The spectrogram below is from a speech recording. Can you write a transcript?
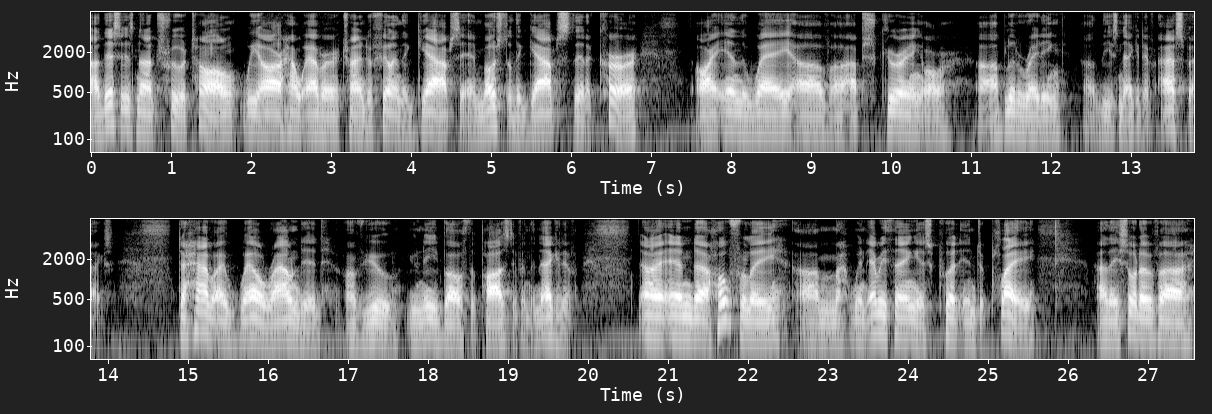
Uh, this is not true at all. We are, however, trying to fill in the gaps, and most of the gaps that occur are in the way of uh, obscuring or uh, obliterating uh, these negative aspects. To have a well-rounded uh, view, you need both the positive and the negative. Uh, and hopefully, um, when everything is put into play, uh, they sort of uh, uh,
